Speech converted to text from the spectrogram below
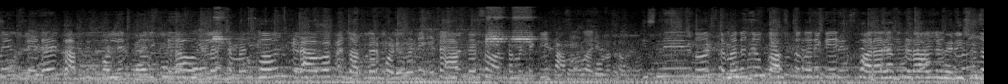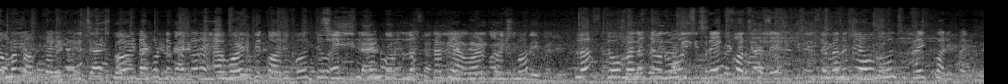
Means যেটা traffic police will ছেড়া হলে সেমানকো ছেড়া হবা পে দরকার পড়িবনি এটা আপনার তো automatically কাম করিব সব। ইসমে তো সেমানে যে কষ্ট করি কে খরারে ছেড়া হলে ভেরি সুন্দর দরকার রিচার্জ কো এটা গোটে প্রকারে অ্যাভয়েড বি করিব যে অ্যাক্সিডেন্ট হতলা সেটা বি অ্যাভয়েড করিব প্লাস যে মানে যে রুলস ব্রেক করলে সেমানে বি আউ রুলস ব্রেক করি পারিবে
